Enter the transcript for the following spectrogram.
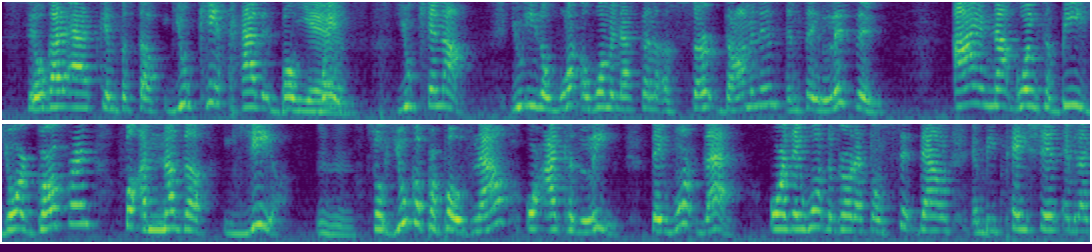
still gotta ask him for stuff. You can't have it both Yeah. ways. You cannot. You either want a woman that's gonna assert dominance and say, listen, I'm not going to be your girlfriend for another year. Mm-hmm. So you could propose now, or I could leave. They want that. Or they want the girl that's gonna sit down and be patient and be like,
